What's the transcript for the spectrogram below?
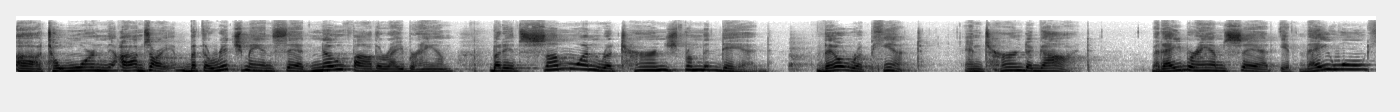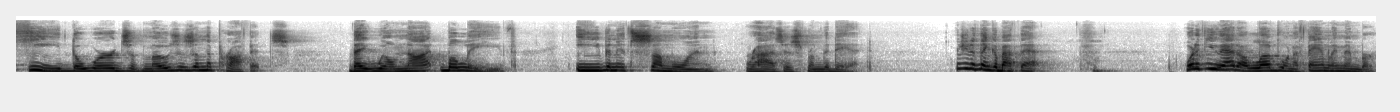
Uh, to warn, uh, I'm sorry, but the rich man said, No, Father Abraham, but if someone returns from the dead, they'll repent and turn to God. But Abraham said, If they won't heed the words of Moses and the prophets, they will not believe, even if someone rises from the dead. I want you to think about that. What if you had a loved one, a family member,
